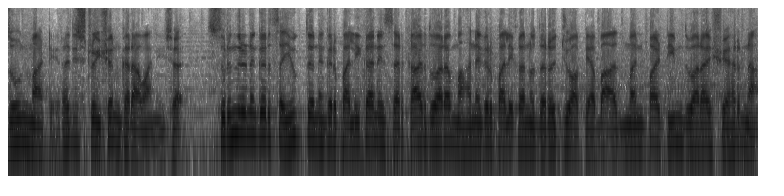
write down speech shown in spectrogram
ઝોન માટે રજીસ્ટ્રેશન કરાવવાની છે. સુરેન્દ્રનગર સંયુક્ત નગરપાલિકાને સરકાર દ્વારા મહાનગરપાલિકાનો દરજ્જો આપ્યા બાદ મનપા ટીમ દ્વારા શહેરના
